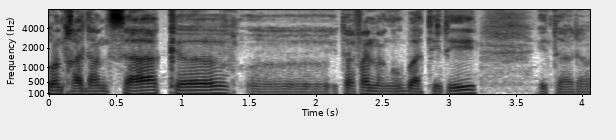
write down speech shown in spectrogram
kontra dantzak, uh, eta fan mangu bat ere, eta da,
